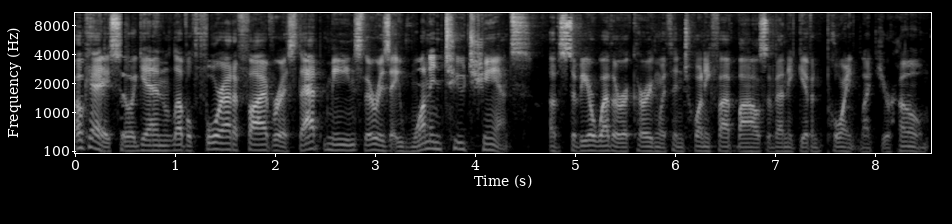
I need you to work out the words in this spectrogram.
Okay, so again, level 4 out of 5 risk. That means there is a 1 in 2 chance of severe weather occurring within 25 miles of any given point, like your home.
